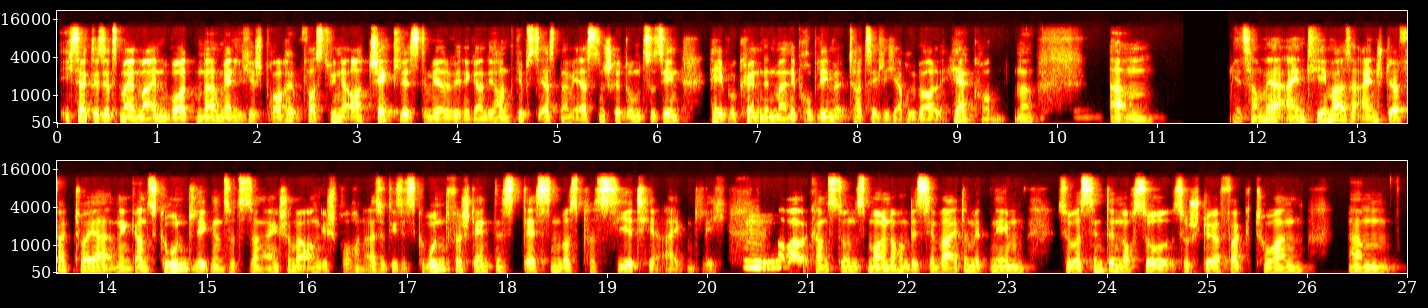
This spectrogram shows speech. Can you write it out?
ich sage das jetzt mal in meinen Worten, ne, männliche Sprache fast wie eine Art Checkliste mehr oder weniger an die Hand gibst, erstmal im ersten Schritt, um zu sehen, hey, wo können denn meine Probleme tatsächlich auch überall herkommen? Ne? Mhm. Ähm, Jetzt haben wir ein Thema, also ein Störfaktor ja einen ganz grundlegenden sozusagen eigentlich schon mal angesprochen. Also dieses Grundverständnis dessen, was passiert hier eigentlich. Mhm. Aber kannst du uns mal noch ein bisschen weiter mitnehmen? So was sind denn noch so, so Störfaktoren, ähm,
